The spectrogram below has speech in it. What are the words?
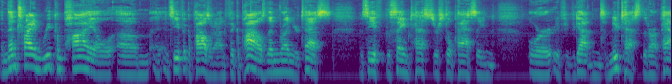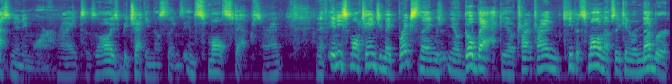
and then try and recompile um, and see if it compiles or not. And if it compiles, then run your tests and see if the same tests are still passing or if you've gotten some new tests that aren't passing anymore, right? So, so always be checking those things in small steps, all right? And if any small change you make breaks things, you know, go back. You know, try try and keep it small enough so you can remember,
